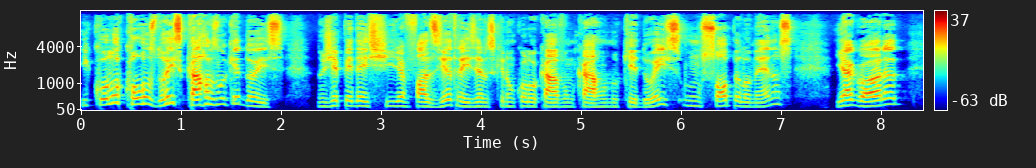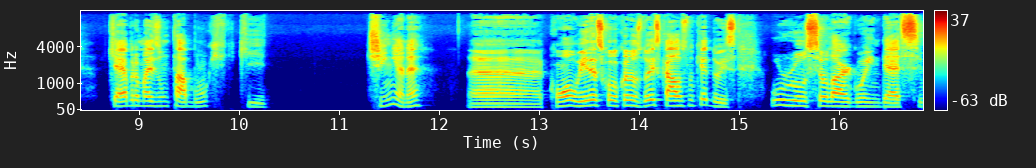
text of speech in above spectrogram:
e colocou os dois carros no Q2. No GP da Estíria fazia três anos que não colocava um carro no Q2, um só pelo menos, e agora quebra mais um tabu que, que tinha, né? Uh, com a Williams colocando os dois carros no Q2. O Russell largou em 12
